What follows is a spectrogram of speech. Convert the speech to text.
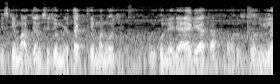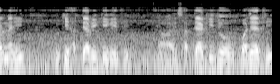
जिसके माध्यम से जो मृतक थे मनोज, उनको ले जाया गया था और उस फोर व्हीलर में ही उनकी हत्या भी की गई थी। इस हत्या की जो वजह थी,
